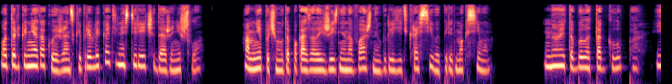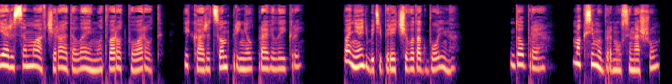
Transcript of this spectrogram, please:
Вот только ни о какой женской привлекательности речи даже не шло. А мне почему-то показалось жизненно важным выглядеть красиво перед Максимом. Но это было так глупо. Я же сама вчера дала ему отворот-поворот. И, кажется, он принял правила игры. Понять бы теперь, от чего так больно. Доброе. Максим обернулся на шум,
